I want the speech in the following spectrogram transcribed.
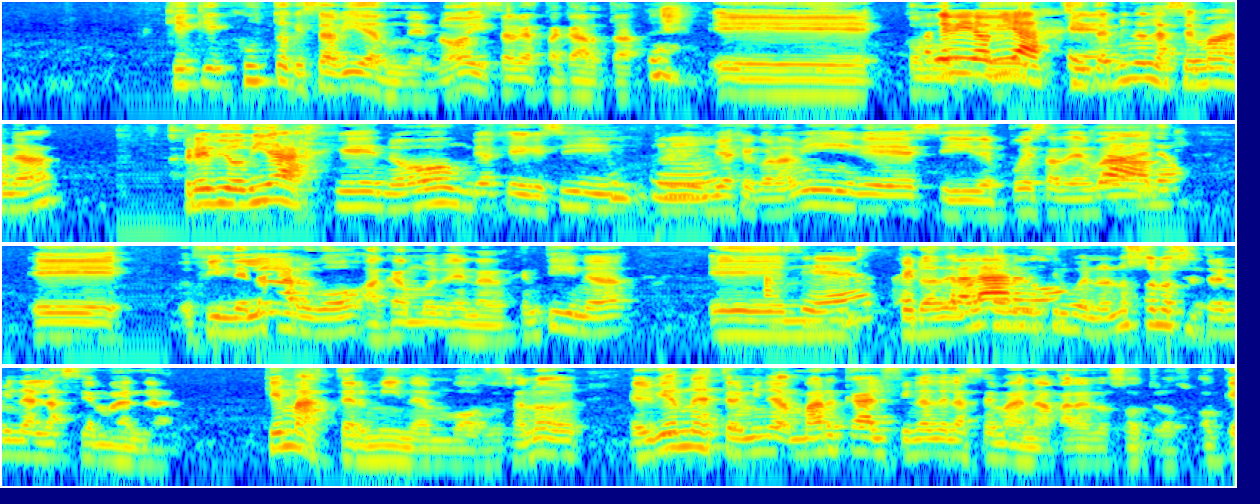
que, justo que sea viernes, ¿no? Y salga esta carta. Eh, previo viaje. Si termina la semana, previo viaje, ¿no? Un viaje que sí, previo un viaje con amigues y después además eh, fin de largo acá en, Argentina. Em, Así es, pero además también decir, bueno, no solo se termina la semana, ¿qué más termina en vos? O sea, no, el viernes termina, marca el final de la semana para nosotros, ok,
